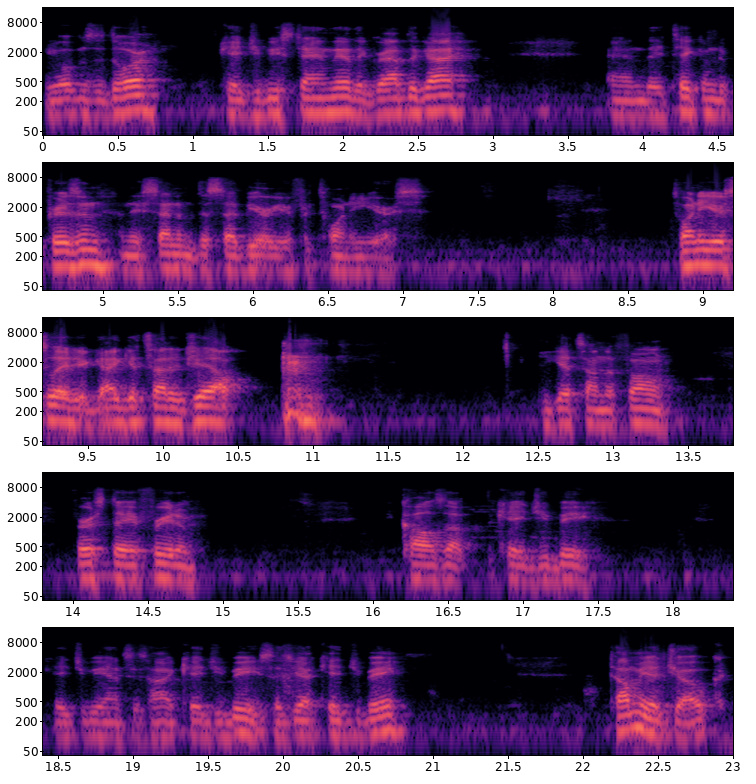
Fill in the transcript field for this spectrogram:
He opens the door. KGB standing there. They grab the guy and they take him to prison and they send him to Siberia for 20 years. 20 years later, the guy gets out of jail. he gets on the phone. First day of freedom. He calls up the KGB. KGB answers, Hi, KGB. He says, Yeah, KGB. Tell me a joke.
